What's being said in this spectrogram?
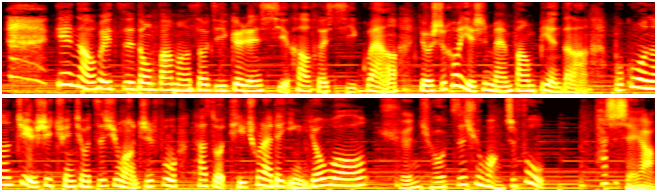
电脑会自动帮忙搜集个人喜好和习惯啊，有时候也是蛮方便的啦。不过呢，这也是全球资讯网之父他所提出来的隐忧哦。全球资讯网之父，他是谁啊？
